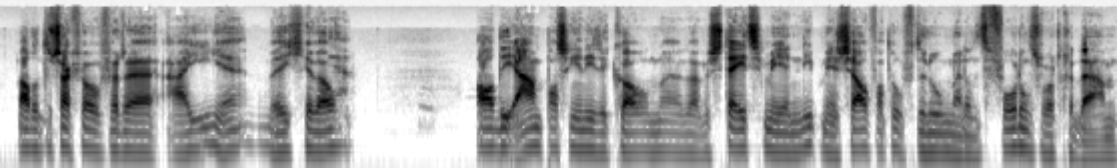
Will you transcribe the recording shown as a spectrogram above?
We hadden het straks over uh, eh, AI, hè? weet je wel. Ja. Al die aanpassingen die er komen, waar we steeds meer niet meer zelf wat hoeven te doen, maar dat het voor ons wordt gedaan.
